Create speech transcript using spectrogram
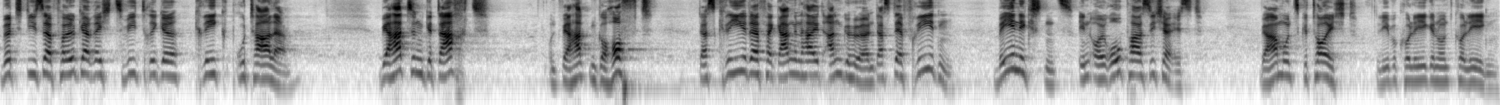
wird dieser völkerrechtswidrige Krieg brutaler. Wir hatten gedacht und wir hatten gehofft, dass Kriege der Vergangenheit angehören, dass der Frieden wenigstens in Europa sicher ist. Wir haben uns getäuscht, liebe Kolleginnen und Kollegen.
